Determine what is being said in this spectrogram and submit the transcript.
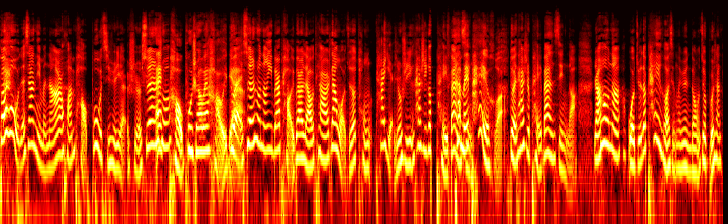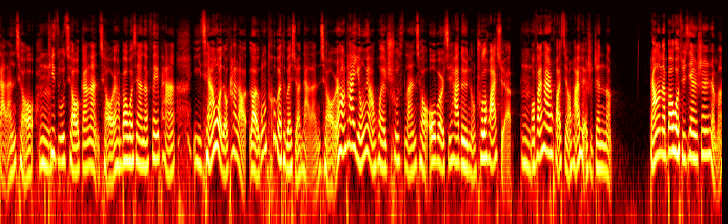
包括我觉得像你们男二环跑步，其实也是，虽然哎，说。跑步稍微好一点对，，虽然说能一边跑一边聊天，但我觉得同它也就是一个，它是一个陪伴性，他没配合，对，它是陪伴性的。然后呢，我觉得配合型的运动，就比如像打篮球、嗯踢足球、橄榄球，然后包括现在的飞盘。以前我就看老老公特别特别喜欢打篮球，然后他永远会 choose 篮球 over 其他的运动，除了滑雪。嗯我发现他是滑喜欢滑雪是真的。然后呢，包括去健身什么，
